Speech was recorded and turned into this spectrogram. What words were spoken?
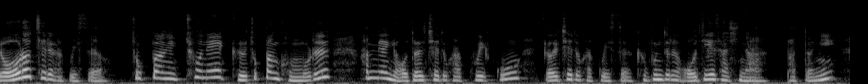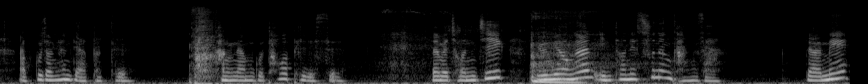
여러 채를 갖고 있어요. 쪽방의 촌에 그 쪽방 건물을 한 명이 여덟 채도 갖고 있고 열 채도 갖고 있어요. 그분들은 어디에 사시나 봤더니 압구정 현대 아파트, 강남구 타워팰리스, 그다음에 전직 유명한 인터넷 수능 강사, 그다음에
